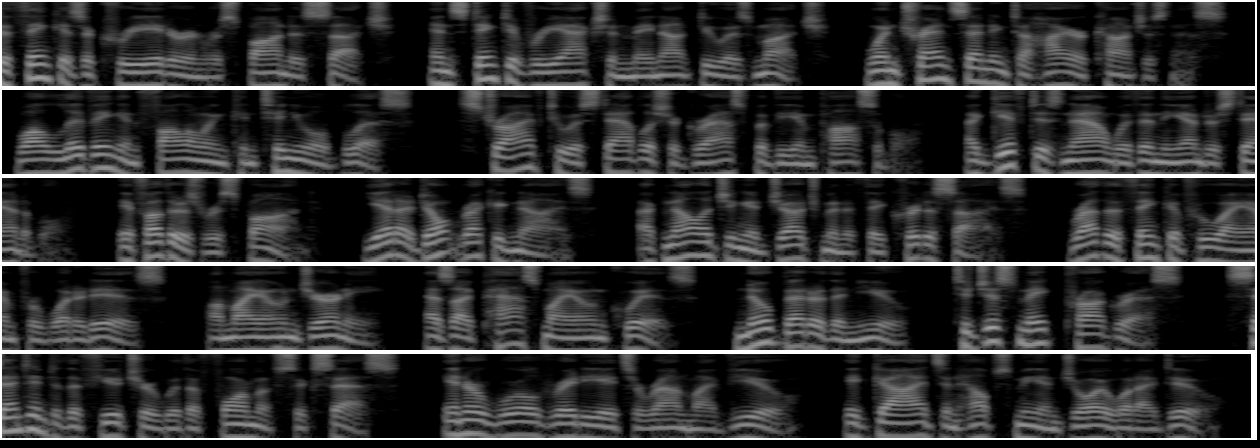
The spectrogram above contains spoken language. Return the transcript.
To think as a creator and respond as such, instinctive reaction may not do as much. When transcending to higher consciousness, while living and following continual bliss, strive to establish a grasp of the impossible. A gift is now within the understandable. If others respond, yet I don't recognize, acknowledging a judgment if they criticize, rather think of who I am for what it is, on my own journey, as I pass my own quiz, no better than you, to just make progress, sent into the future with a form of success, inner world radiates around my view, it guides and helps me enjoy what I do.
